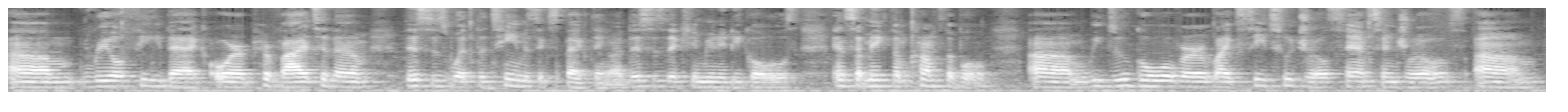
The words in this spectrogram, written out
um, real feedback or provide to them this is what the team is expecting or this is the community goals, and to make them comfortable. Um, we do go over like C2 drills, Samson drills. Um,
